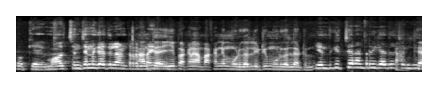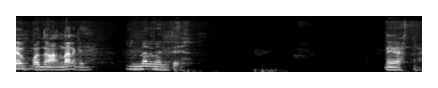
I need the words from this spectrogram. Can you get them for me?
ఓకే మామూలు చిన్న చిన్న గదులు అంటారు అంతే ఈ పక్కన ఆ పక్కనే మూడు గదులు ఇటు మూడు గదులు అటు ఎందుకు ఇచ్చారంటారు ఈ గదులు అంతే పొద్దున అందానికి. ఉందని అంతే. నేను వేస్తాను.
